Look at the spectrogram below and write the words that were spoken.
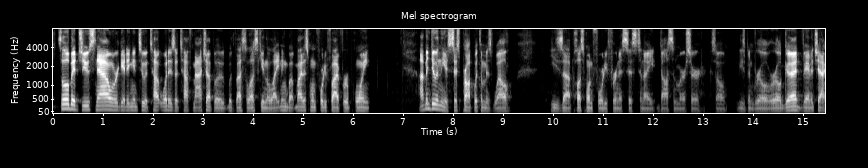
It's a little bit juice now. We're getting into a tough, what is a tough matchup uh, with Vasilevskiy and the Lightning, but minus 145 for a point. I've been doing the assist prop with him as well. He's uh, plus 140 for an assist tonight, Dawson Mercer. So he's been real, real good. Vanecek,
